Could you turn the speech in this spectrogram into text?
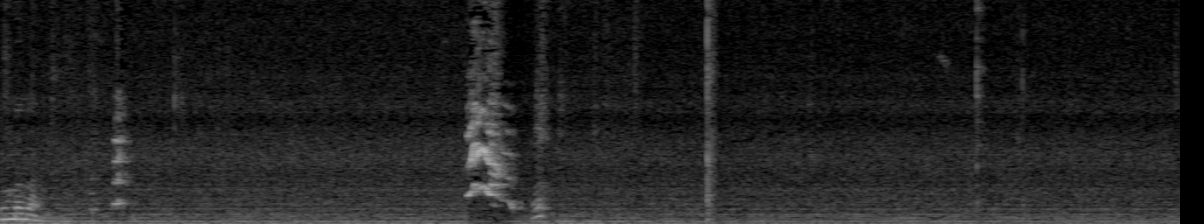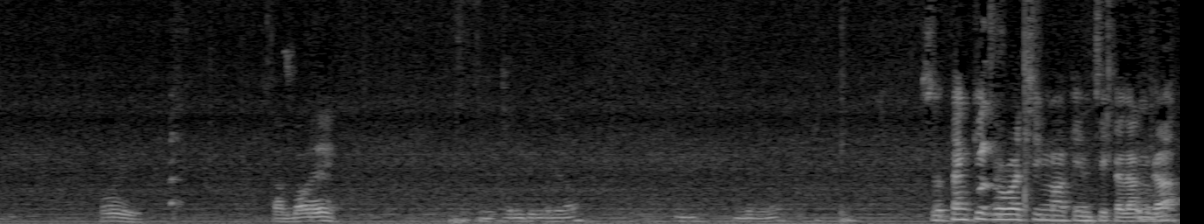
Ano na? Hoy. Tamba eh. Ending mo nila. Ending mo. So thank you for watching mga Kenchi Kalangga.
